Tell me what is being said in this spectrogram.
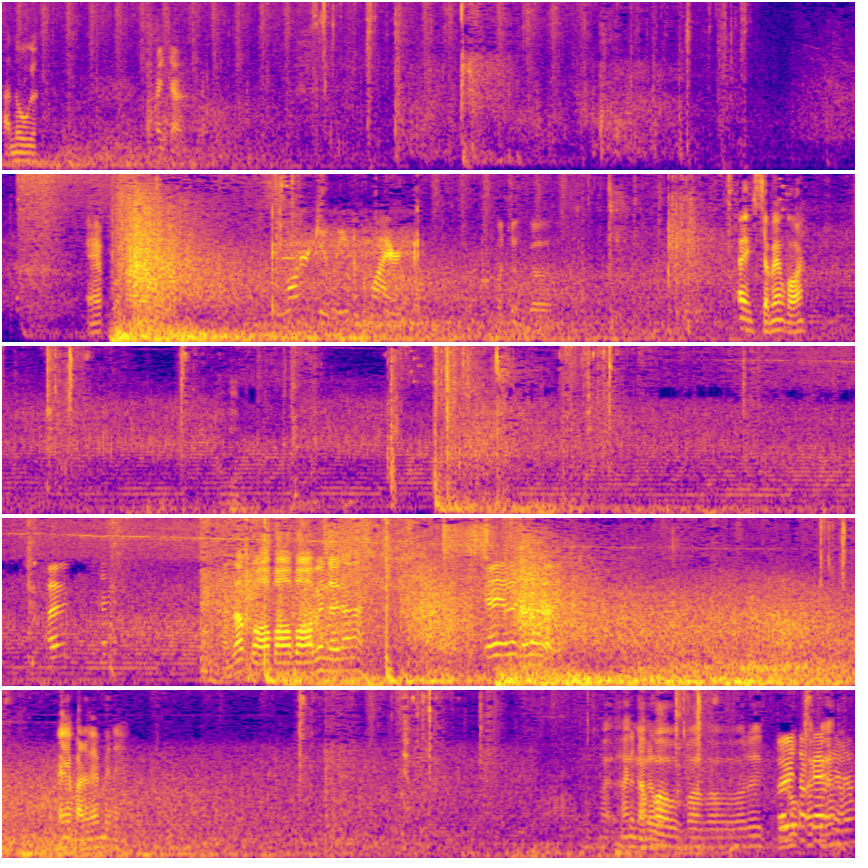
Hạ nu kìa. Anh trả. Ép Water gilly acquired. Có trường G. Ê, sớm em có? Ê, cảm giác bò bò bò bên đấy đã cái nó nó rồi anh em bắn em bên này Mẹ, anh Bên vào, vào, vào, vào đây ơi lộ FPS này nó. đó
